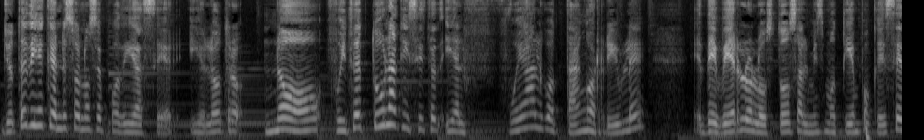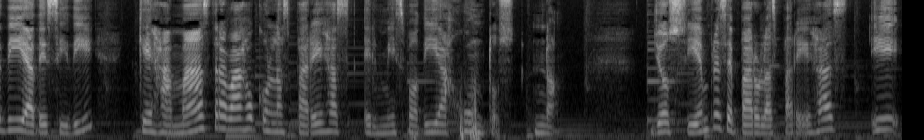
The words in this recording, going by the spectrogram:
Yo te dije que eso no se podía hacer. Y el otro, no, fuiste tú la que hiciste. Y él, fue algo tan horrible. de verlo los dos al mismo tiempo, que ese día decidí que jamás trabajo con las parejas el mismo día juntos. No. Yo siempre separo las parejas y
